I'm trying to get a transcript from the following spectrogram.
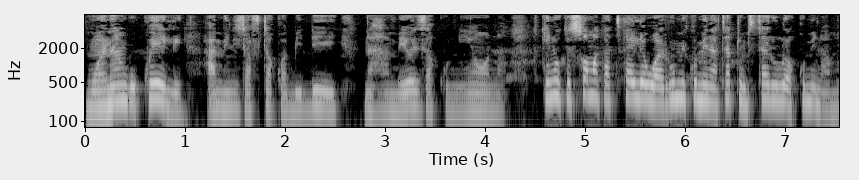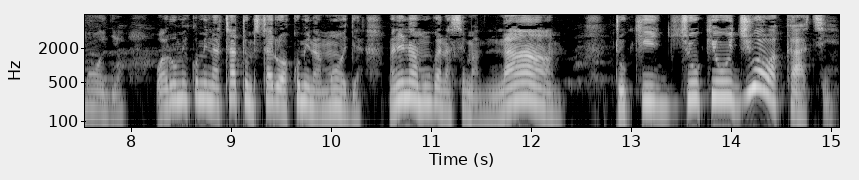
mwanangu kweli amenitafuta kwa bidii na ameweza kuniona. Lakini ukisoma katika ile warumi kumi na tatu mstari ule wa kumi na moja warumi kumi na tatu mstari wa kumi na moja maneno ya mungu anasema naam tukiujua wakati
